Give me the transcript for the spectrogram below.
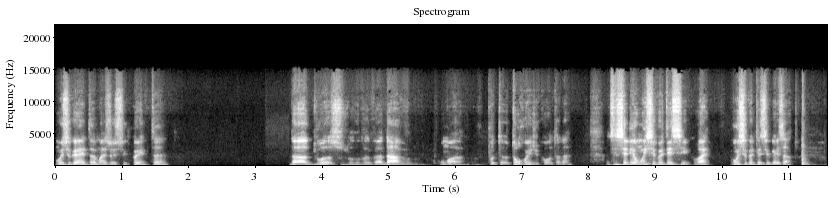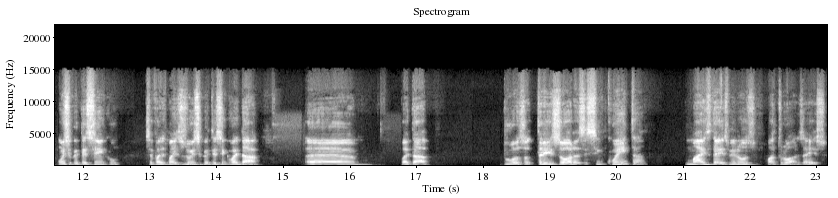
1,50 mais 1,50 dá duas. Dá uma. Puta, eu tô ruim de conta, né? Seria 1,55, vai. 1,55, é exato. 1,55, você faz mais 1,55, vai dar. É, vai dar 2, 3 horas e 50, mais 10 minutos, 4 horas, é isso.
